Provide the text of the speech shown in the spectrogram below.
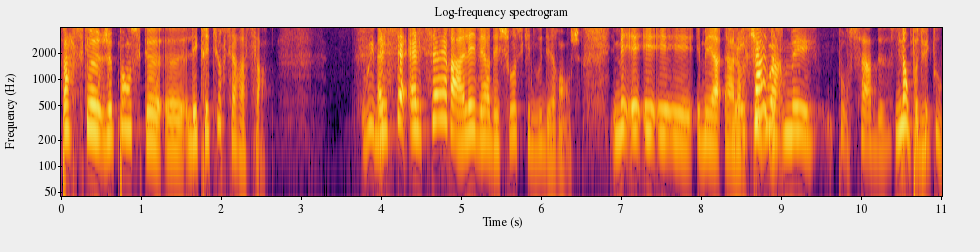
parce que je pense que euh, l'écriture sert à ça. Oui, mais, Elle sert, elle sert à aller vers des choses qui nous dérangent. Mais, et, et- et- et- mais alors mais ça, armé pour Sade non, pas du tout.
